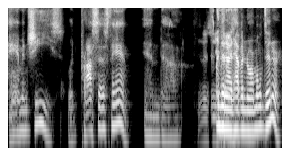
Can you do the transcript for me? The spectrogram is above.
ham and cheese with processed ham, and uh, Losing and then I'd have a normal dinner.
